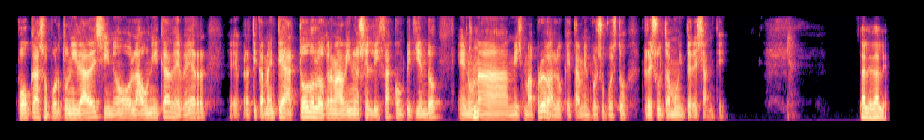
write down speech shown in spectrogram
pocas oportunidades, si no la única, de ver eh, prácticamente a todos los granadinos en liza compitiendo en una misma prueba, lo que también, por supuesto, resulta muy interesante. Dale, dale.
